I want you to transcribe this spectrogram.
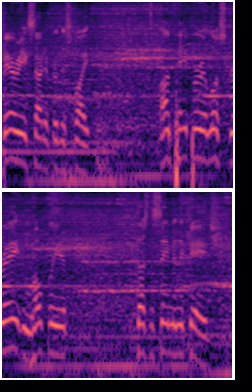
Very excited for this fight. On paper, it looks great, and hopefully it does the same in the cage.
